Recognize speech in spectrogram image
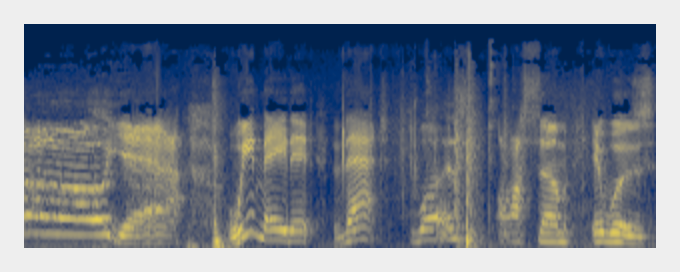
Oh yeah, we made it. That was awesome. It was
